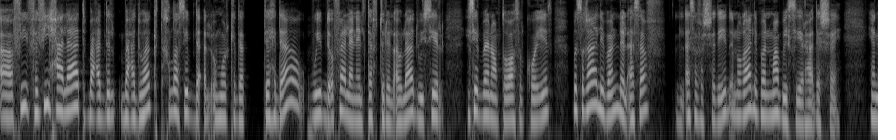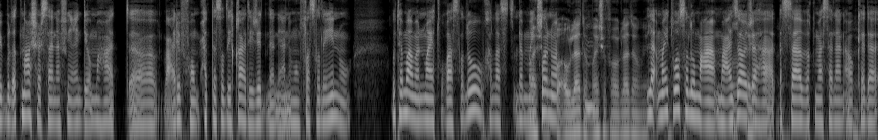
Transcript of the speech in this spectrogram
آه في ففي حالات بعد بعد وقت خلاص يبدأ الأمور كده تهدى ويبدأوا فعلا يلتفتوا للأولاد ويصير يصير بينهم تواصل كويس. بس غالبا للأسف للأسف الشديد إنه غالبا ما بيصير هذا الشيء يعني بال 12 سنة في عندي أمهات آه، أعرفهم حتى صديقاتي جدا يعني منفصلين و... وتماما ما يتواصلوا وخلاص لما ما يكونوا يشوفوا أولادهم ما يشوفوا أولادهم لا ما يتواصلوا مع مع زوجها. السابق مثلا أو. كذا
